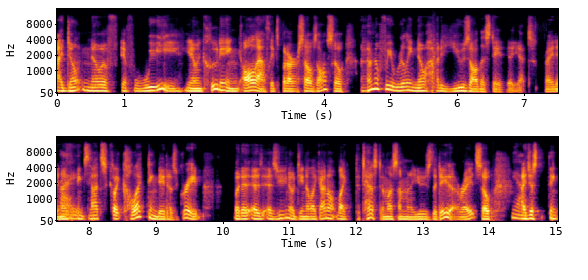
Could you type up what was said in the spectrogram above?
I don't know if if we, you know, including all athletes, but ourselves also, I don't know if we really know how to use all this data yet, right? And right. I think that's like collecting data is great, but as, as you know, Dina, like I don't like to test unless I'm going to use the data, right? So yeah. I just think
